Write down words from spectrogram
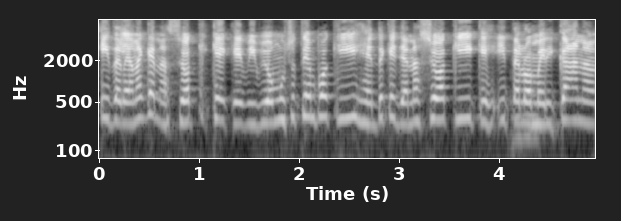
italiana que nació aquí, que, que vivió mucho tiempo aquí, gente que ya nació aquí, que es italoamericana,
